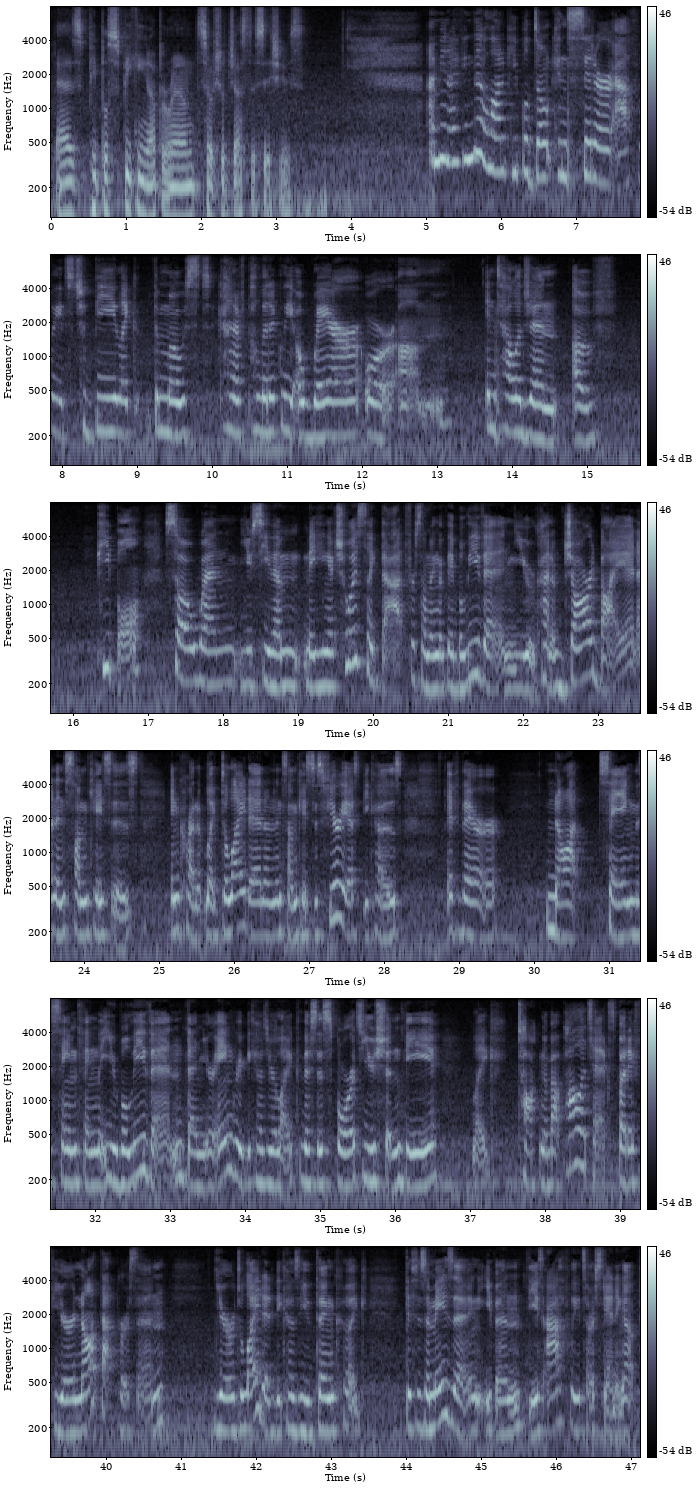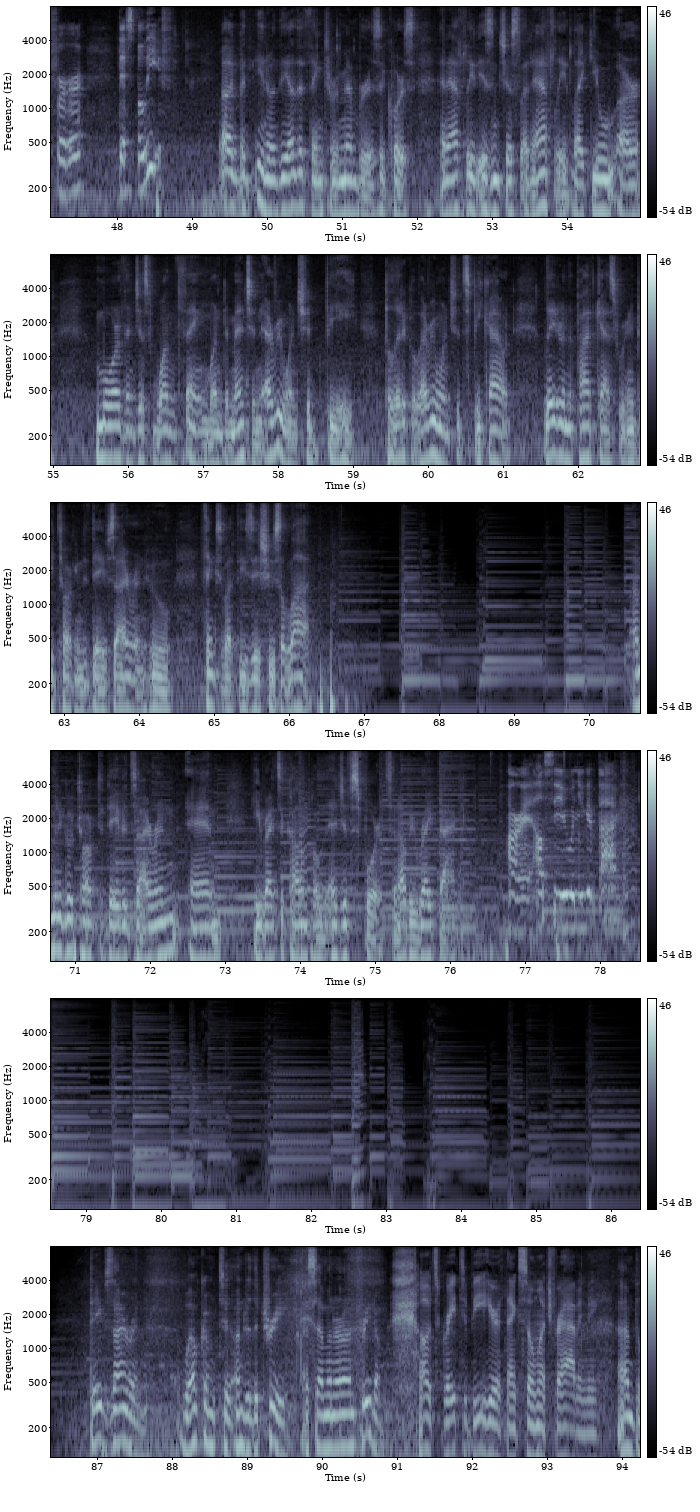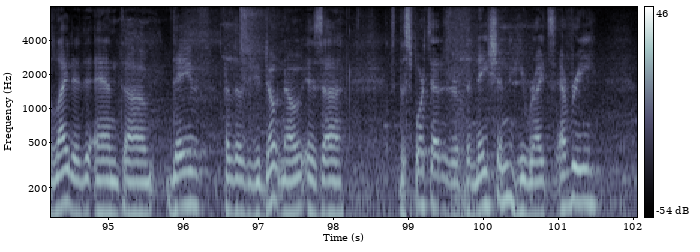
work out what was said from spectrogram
as people speaking up around social justice issues? I mean, I think that a lot of people don't consider athletes to be like the most kind of politically aware or um, intelligent of people. So when you see them making a choice like that for something that they believe in, you're kind of jarred by it, and in some cases, incredible, like delighted, and in some cases furious because if they're not saying the same thing that you believe in, then you're angry because you're like, this is sports, you shouldn't be like talking about politics. But if you're not that person, you're delighted because you think like this is amazing. Even these athletes are standing up for this belief. Well, but you know, the other thing to remember is, of course, an athlete isn't just an athlete. Like you are more than just one thing, one dimension. Everyone should be political. Everyone should speak out. Later in the podcast, we're going to be talking to Dave Zirin, who thinks about these issues a lot. I'm going to go talk to David Zirin, and he writes a column called Edge of Sports, and I'll be right back. All right, I'll see you when you get back. Dave Zirin, welcome to Under the Tree, a seminar on freedom. Oh, it's great to be here. Thanks so much for having me. I'm delighted. And um, Dave, for those of you who don't know, is uh, the sports editor of The Nation. He writes every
